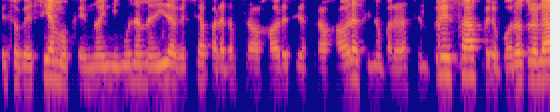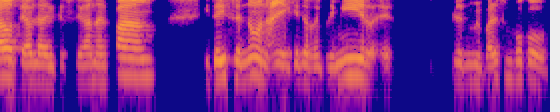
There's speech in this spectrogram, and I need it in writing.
eso que decíamos, que no hay ninguna medida que sea para los trabajadores y las trabajadoras, sino para las empresas, pero por otro lado te habla del que se gana el pan y te dice, no, nadie quiere reprimir. Eh, me parece un poco...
